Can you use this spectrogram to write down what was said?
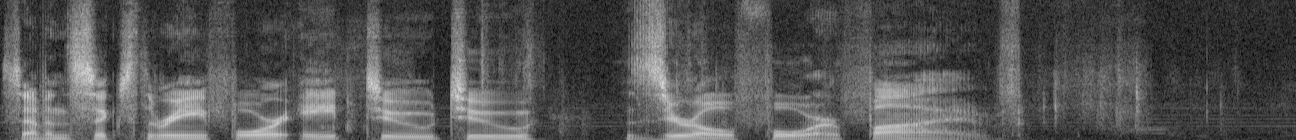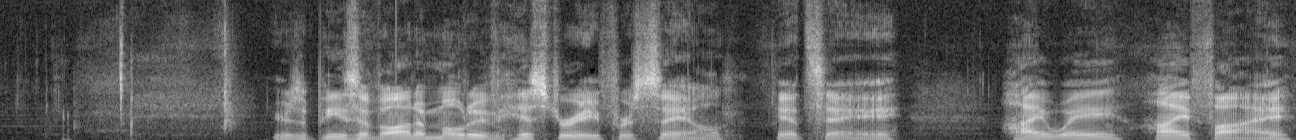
763 482 2045. Here's a piece of automotive history for sale. It's a Highway Hi Fi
